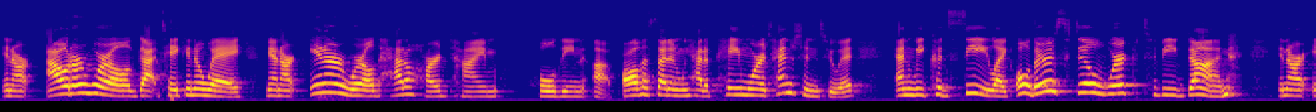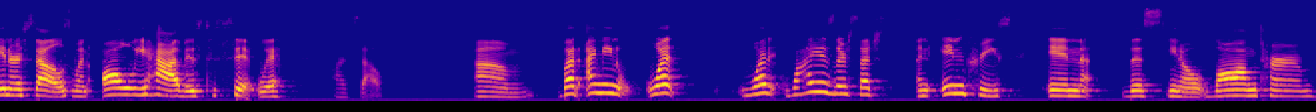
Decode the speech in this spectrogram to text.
in our outer world got taken away, man, our inner world had a hard time holding up. All of a sudden, we had to pay more attention to it, and we could see, like, oh, there's still work to be done in our inner selves when all we have is to sit with ourselves. Um, but I mean, what, what, why is there such an increase in this, you know, long-term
